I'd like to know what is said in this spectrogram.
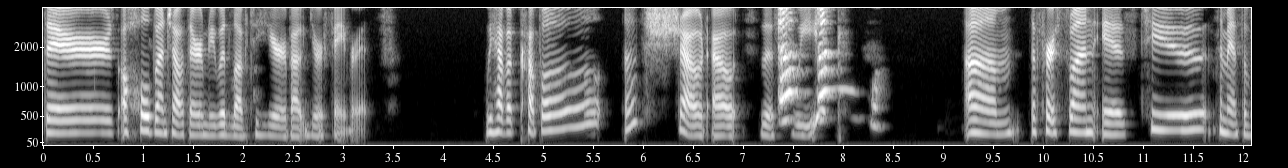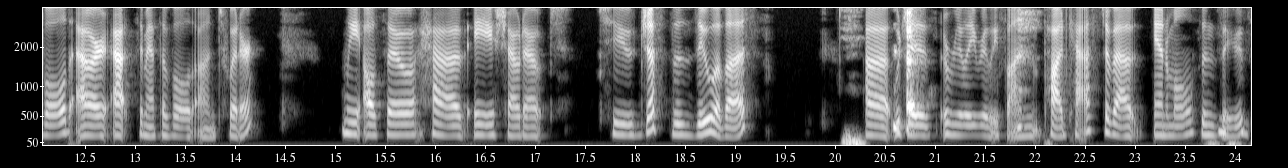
there's a whole bunch out there, and we would love to hear about your favorites. We have a couple of shout outs this week. Um, the first one is to Samantha Vold, our at Samantha Vold on Twitter. We also have a shout out to Just the Zoo of Us, uh, which is a really, really fun podcast about animals and zoos.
